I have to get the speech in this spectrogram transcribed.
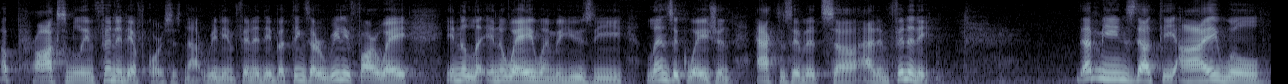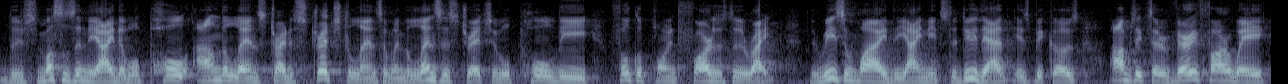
approximately infinity. Of course, it's not really infinity, but things that are really far away, in, the, in a way, when we use the lens equation, act as if it's uh, at infinity. That means that the eye will, there's muscles in the eye that will pull on the lens, try to stretch the lens, and when the lens is stretched, it will pull the focal point farther to the right. The reason why the eye needs to do that is because objects that are very far away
